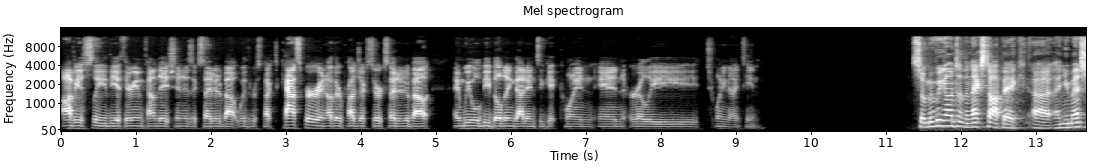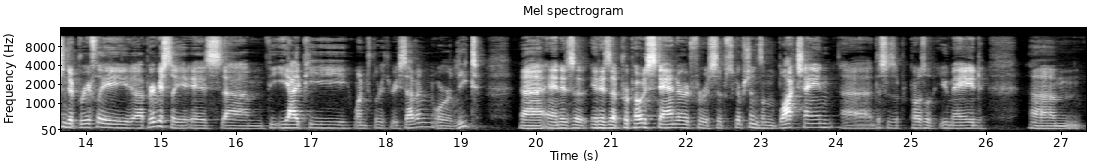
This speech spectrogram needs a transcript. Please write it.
obviously the Ethereum Foundation is excited about with respect to Casper and other projects are excited about. And we will be building that into Gitcoin in early 2019. So moving on to the next topic, uh, and you mentioned it briefly uh, previously, is um, the EIP 1337 or LEET. Uh, and it is a it is a proposed standard for subscriptions on the blockchain. Uh, this is a proposal that you made um,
